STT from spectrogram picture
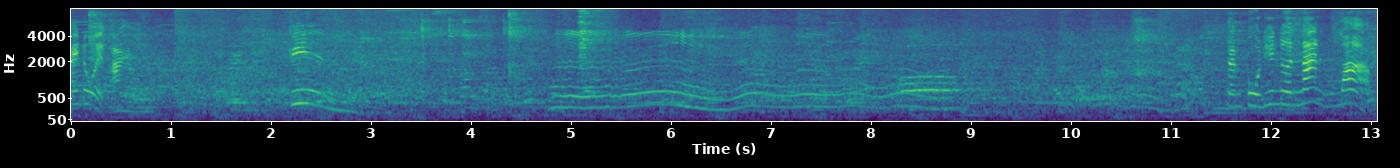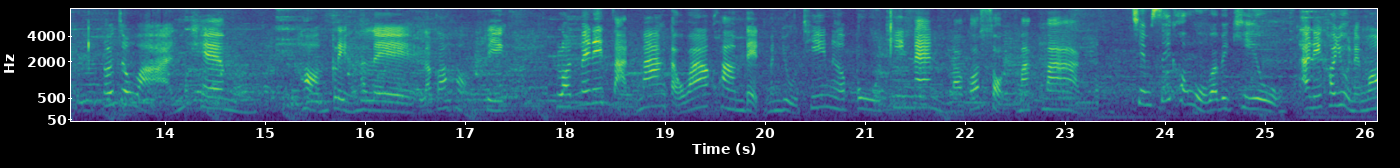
ให้ดูอีกอันกินอืมเป็นปูที่เนื้อแน่นมากรสจะหวานเค็ม หอมกลิ่นทะเล แล้วก็หอมพริกรสไม่ได้จัดมากแต่ว่าความเด็ดมันอยู่ที่เนื้อปูที่แน่น แล้วก็สดมากๆ ชิมซี่ของหมูบาร์บีคิว อันนี้เขาอยู่ในหม้อ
